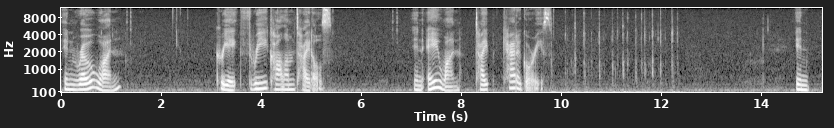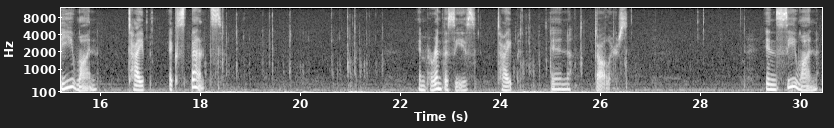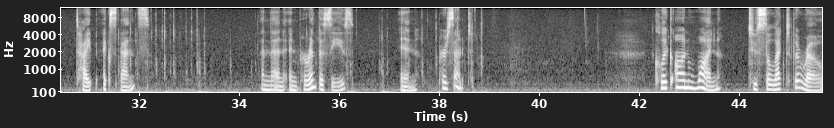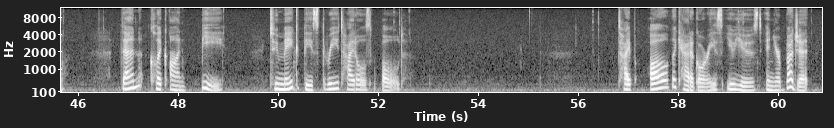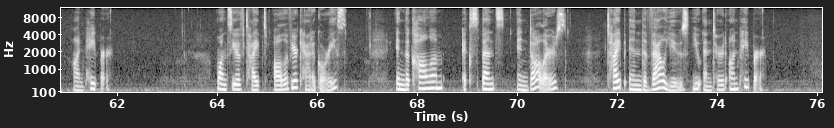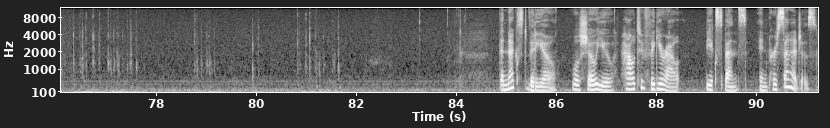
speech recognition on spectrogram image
In row 1, create three column titles. In A1, type categories. In B1, type expense. In parentheses, type in dollars. In C1, type expense, and then in parentheses, in percent. Click on 1 to select the row, then click on B to make these three titles bold. Type all the categories you used in your budget on paper. Once you have typed all of your categories, in the column Expense in Dollars, type in the values you entered on paper. The next video will show you how to figure out the expense in percentages.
